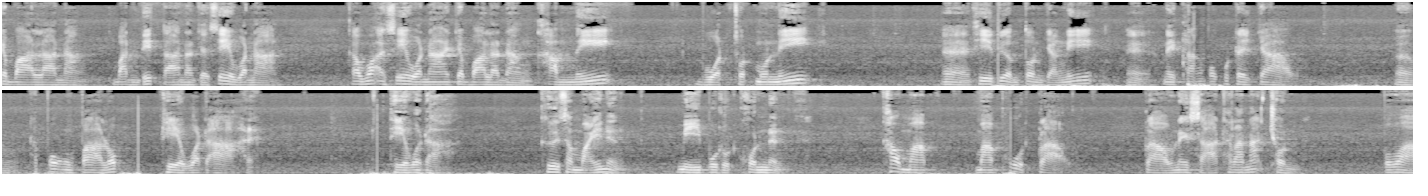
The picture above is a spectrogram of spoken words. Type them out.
จะบาลานัง บันดิตานันจะเสวนาคำว่าอเสวนาจะบาลานังคำนี้ บวชสดมนนี้ที่เริ่มต้นอย่างนี้ในครั้งพระพุทธเจ้าถ้าพระองค์ปาลบเทวดา เทวดา คือสมัยหนึ่ง มีบุรุษคนหนึ่ง เข้ามามาพูดกล่าว กล่าวในสาธารณชน เพราะว่า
